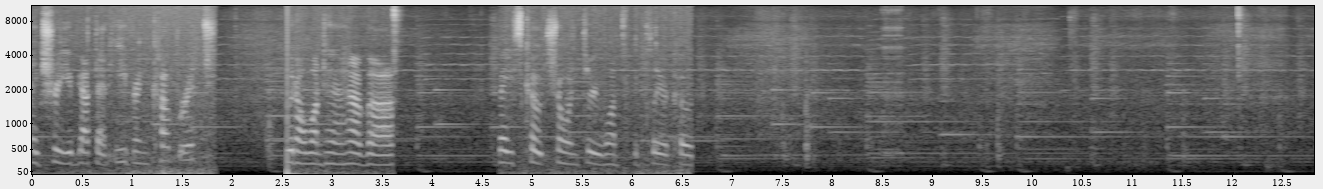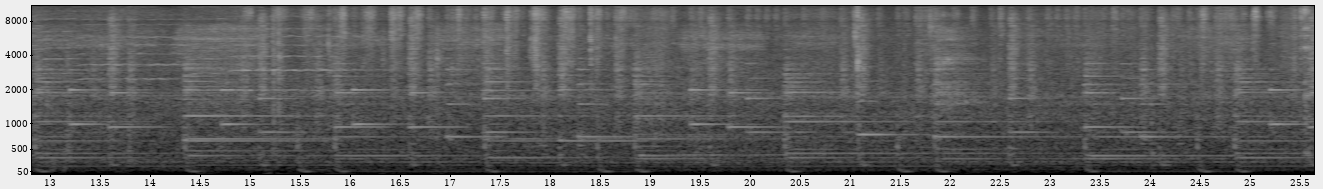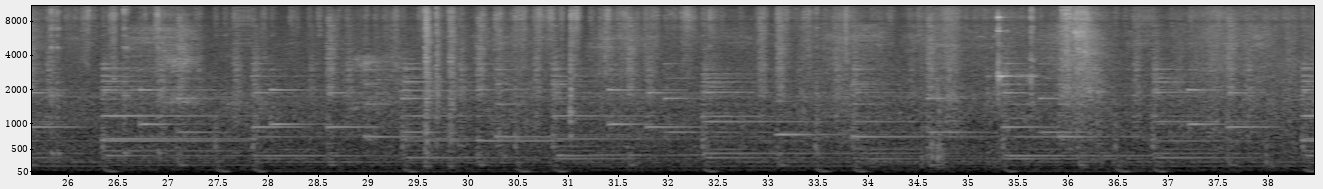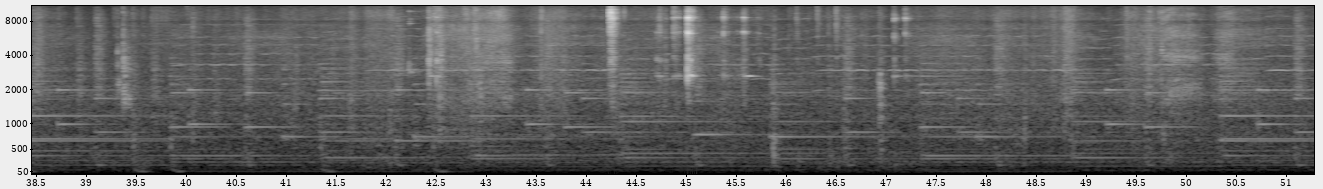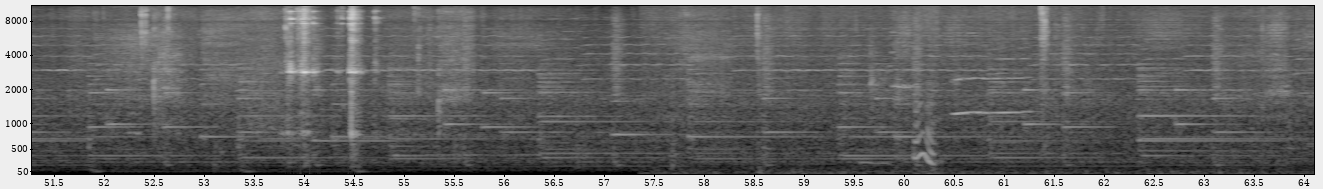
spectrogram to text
Make sure you've got that even coverage. We don't want to have a base coat showing through once the clear coat.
